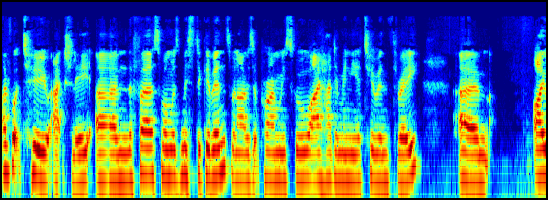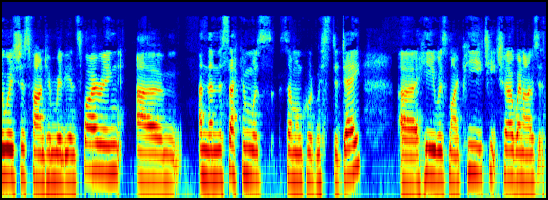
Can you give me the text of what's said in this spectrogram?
I've got two actually. Um, the first one was Mr. Gibbons when I was at primary school. I had him in year two and three. Um, I always just found him really inspiring. Um, and then the second was someone called Mr. Day. Uh, he was my PE teacher when I was at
